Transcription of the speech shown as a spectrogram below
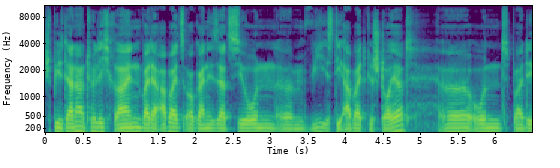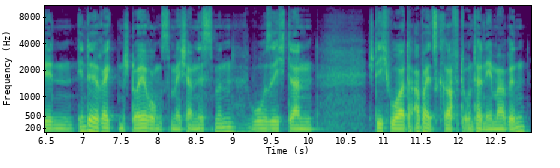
spielt da natürlich rein bei der Arbeitsorganisation, äh, wie ist die Arbeit gesteuert? Äh, und bei den indirekten Steuerungsmechanismen, wo sich dann Stichwort Arbeitskraftunternehmerin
